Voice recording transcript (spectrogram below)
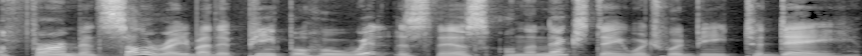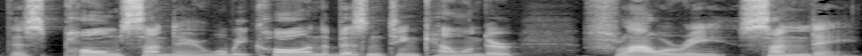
affirmed and celebrated by the people who witness this on the next day, which would be today, this Palm Sunday, what we call in the Byzantine calendar Flowery Sunday.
